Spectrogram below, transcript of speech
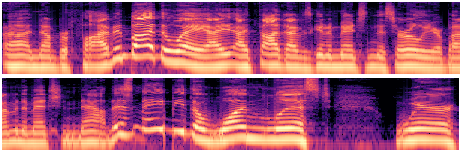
uh, number five. And by the way, I, I thought I was going to mention this earlier, but I'm going to mention now. This may be the one list where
